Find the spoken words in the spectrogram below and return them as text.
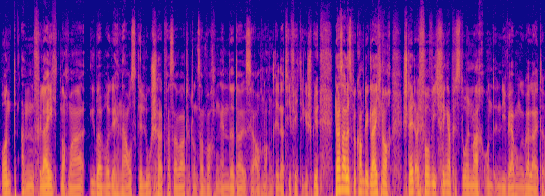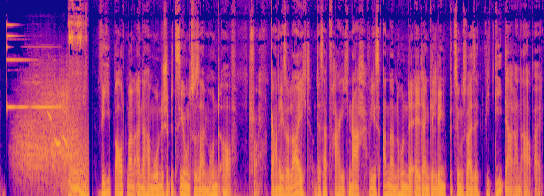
und an vielleicht nochmal über Brügge hinaus geluschert, was erwartet uns am Wochenende, da ist ja auch noch ein relativ wichtiges Spiel. Das alles bekommt ihr gleich noch. Stellt euch vor, wie ich Fingerpistolen mache und in die Werbung überleite. Wie baut man eine harmonische Beziehung zu seinem Hund auf? Puh, gar nicht so leicht. Und deshalb frage ich nach, wie es anderen Hundeeltern gelingt, beziehungsweise wie die daran arbeiten.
